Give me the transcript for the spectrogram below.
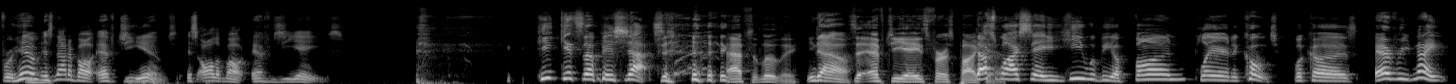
For him, Mhm. it's not about FGMs, it's all about FGAs. he gets up his shots. Absolutely. you know, It's the FGA's first podcast. that's why I say he would be a fun player to coach because every night,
